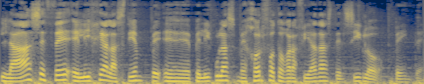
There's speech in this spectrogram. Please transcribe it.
La ASC elige a las 100 pe- eh, películas mejor fotografiadas del siglo XX.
